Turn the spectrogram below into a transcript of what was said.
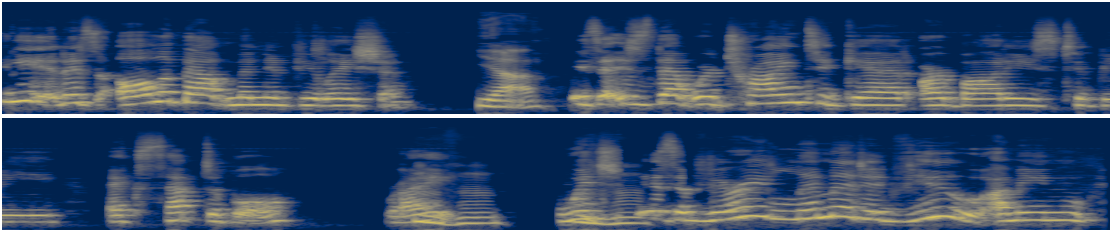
see, it is all about manipulation. Yeah. Is, is that we're trying to get our bodies to be acceptable, right? Mm-hmm which mm-hmm. is a very limited view. I mean,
